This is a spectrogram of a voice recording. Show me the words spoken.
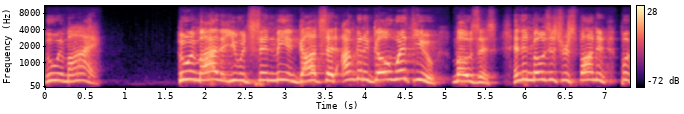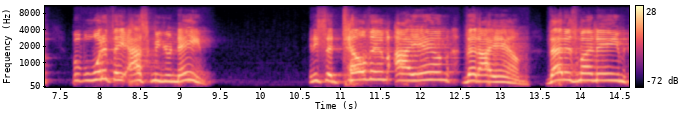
who am I? Who am I that you would send me? And God said, I'm going to go with you, Moses. And then Moses responded, but, but what if they ask me your name? And he said, Tell them I am that I am. That is my name,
